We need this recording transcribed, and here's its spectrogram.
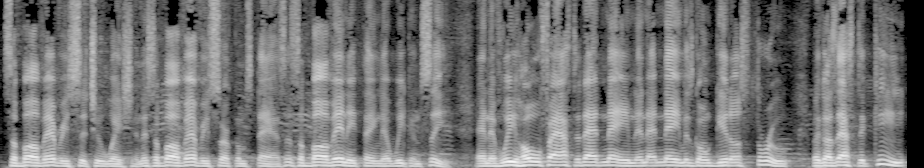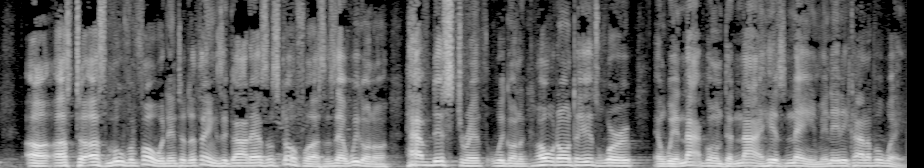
It's above every situation. It's above every circumstance. It's above anything that we can see. And if we hold fast to that name, then that name is going to get us through because that's the key uh, us to us moving forward into the things that God has in store for us is that we're going to have this strength, we're going to hold on to His word, and we're not going to deny His name in any kind of a way.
